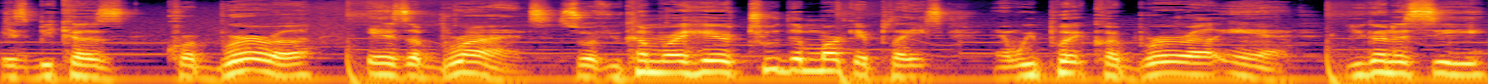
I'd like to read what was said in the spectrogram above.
is because Cabrera is a bronze. So if you come right here to the marketplace and we put Cabrera in, you're to see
